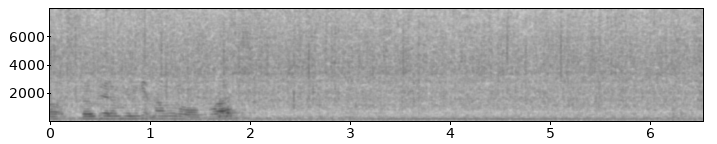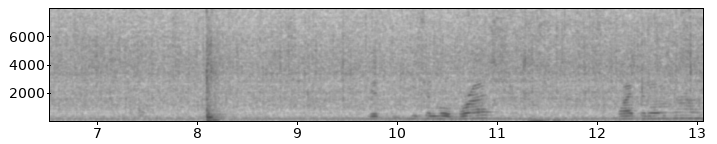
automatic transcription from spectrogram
Oh, it's so good. I'm gonna get my little brush. Get, get your little brush wipe it over them.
